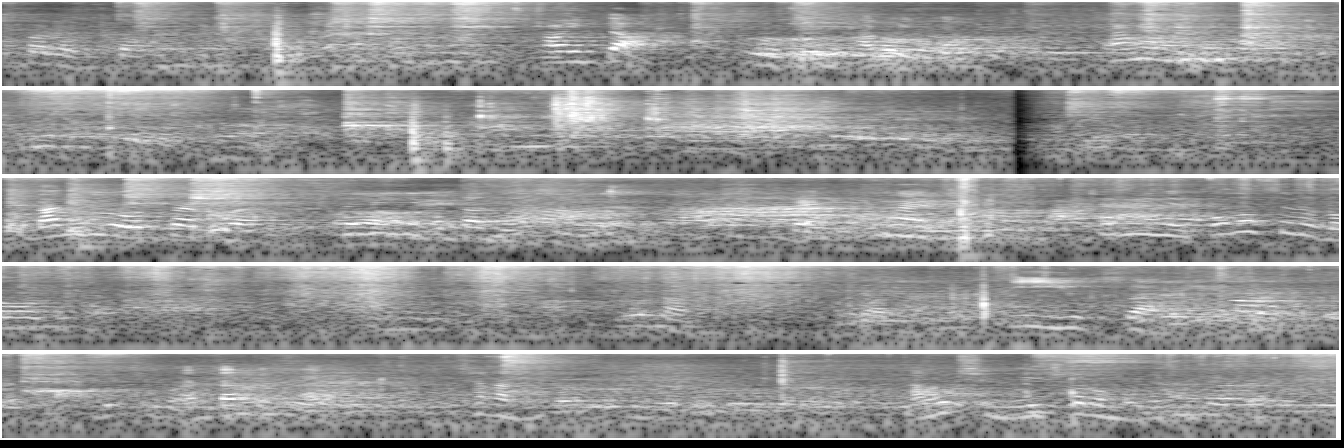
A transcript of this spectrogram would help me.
숟가락 없다. 아, 있다. 바로 있다. 만두 어떻게 할 거야? 세민이 놓지. 네? 아니, 세민이 보너스로 넣어주세요. 보너스. 이 육수? 안 따뜻해요? 차가네? 아 혹시 물처럼 먹으면 되겠어요?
